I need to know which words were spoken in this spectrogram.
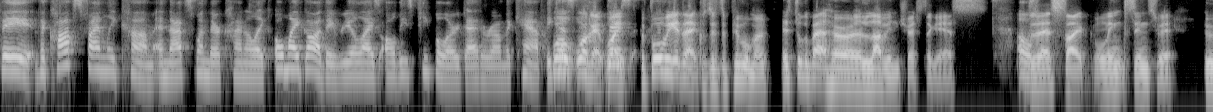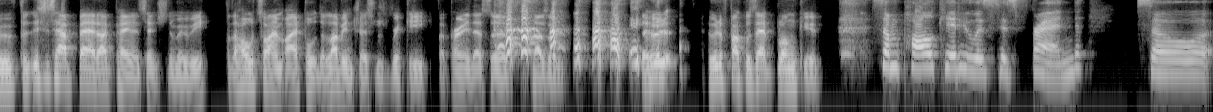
they the cops finally come and that's when they're kind of like oh my god they realize all these people are dead around the camp because well, okay, wait. Before we get that, because it's a pivotal moment, let's talk about her love interest, I guess. oh So that's like links into it. Who? For, this is how bad I paying attention to the movie. For the whole time, I thought the love interest was Ricky, but apparently that's her cousin. So who? Who the fuck was that blonde kid? some Paul kid who was his friend. So,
